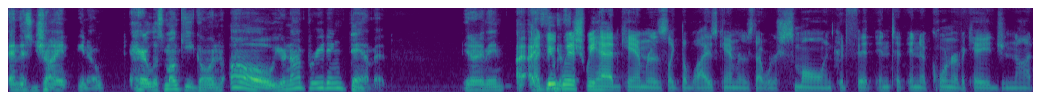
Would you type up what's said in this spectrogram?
and this giant you know hairless monkey going oh you're not breeding? Damn it. You know what i mean? I, I, I do wish we had cameras like the Wyze cameras that were small and could fit into in a corner of a cage and not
